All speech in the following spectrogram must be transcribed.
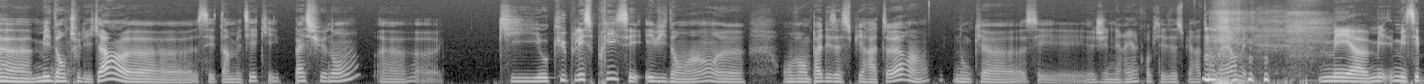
Euh, mais dans tous les cas, euh, c'est un métier qui est passionnant, euh, qui occupe l'esprit, c'est évident. Hein. On ne vend pas des aspirateurs, hein. donc je n'ai rien contre les aspirateurs d'ailleurs, mais, mais, mais, mais c'est,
